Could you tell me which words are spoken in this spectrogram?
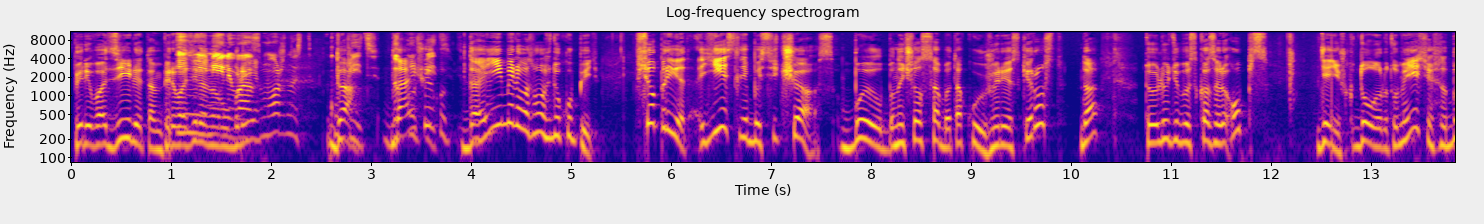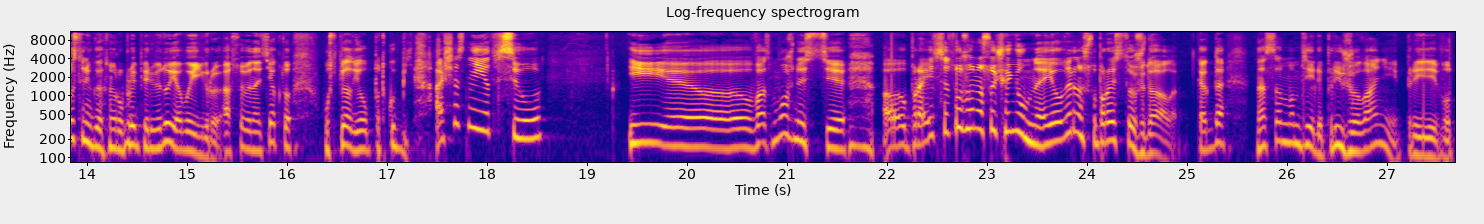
переводили, там, переводили и не имели на возможность купить. Да, докупить. да, да и имели возможность докупить. Все, привет. Если бы сейчас был бы, начался бы такой же резкий рост, да, то люди бы сказали, опс, денежка, доллар у меня есть, я сейчас быстренько их на рубли переведу, я выиграю. Особенно те, кто успел его подкупить. А сейчас нет, все и э, возможности э, правительства тоже у нас очень умное. Я уверен, что правительство ждало. Когда на самом деле при желании, при вот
